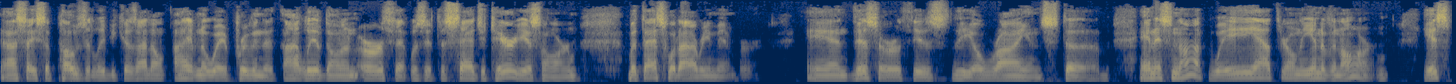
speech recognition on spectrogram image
I say supposedly because I don't, I have no way of proving that I lived on an Earth that was at the Sagittarius arm, but that's what I remember and this Earth is the Orion stub. And it's not way out there on the end of an arm. It's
